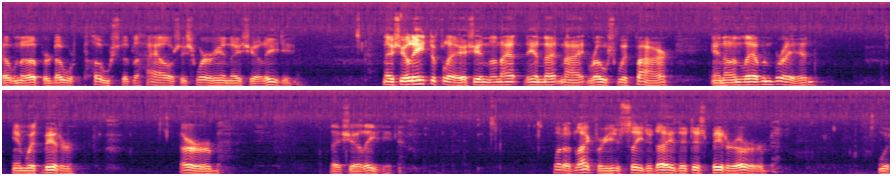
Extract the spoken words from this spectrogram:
on the upper door post of the houses wherein they shall eat it. They shall eat the flesh in, the night, in that night, roast with fire and unleavened bread and with bitter herb they shall eat it. What I'd like for you to see today that this bitter herb was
